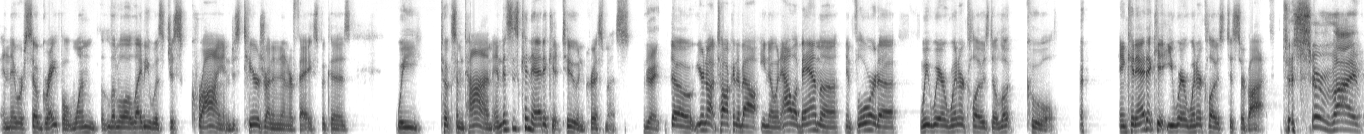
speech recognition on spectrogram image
and they were so grateful. One little old lady was just crying, just tears running down her face because we took some time. And this is Connecticut too in Christmas. Right. So you're not talking about, you know, in Alabama, in Florida, we wear winter clothes to look cool. in Connecticut, you wear winter clothes to survive. To survive.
